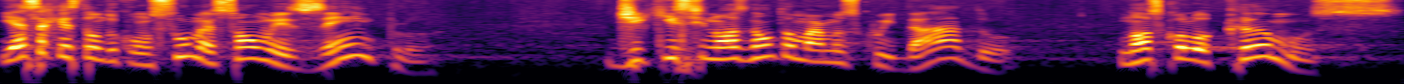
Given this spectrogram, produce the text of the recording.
E essa questão do consumo é só um exemplo de que se nós não tomarmos cuidado, nós colocamos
